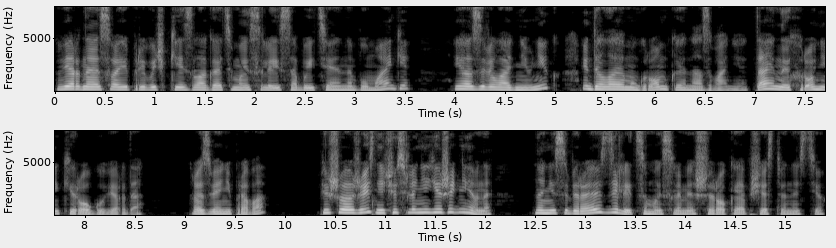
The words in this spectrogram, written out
Верная своей привычке излагать мысли и события на бумаге, я завела дневник и дала ему громкое название «Тайные хроники Рогуверда». Разве я не права? Пишу о жизни чуть ли не ежедневно — но не собираюсь делиться мыслями с широкой общественностью.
